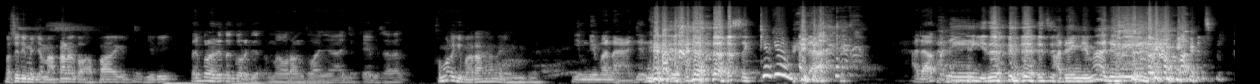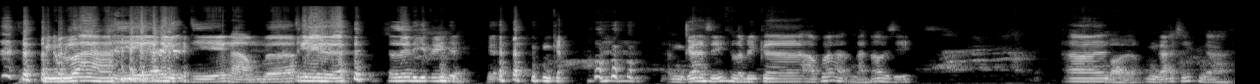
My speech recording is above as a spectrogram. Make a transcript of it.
masih di meja makan atau apa gitu. Jadi tapi pernah ditegur aja sama orang tuanya aja kayak misalkan kamu lagi marah kan ya gitu. Diem di mana aja nih? Sekip ada ada apa nih gitu. Ada yang diem aja nih. Minum dulu ah. iya ada gitu cie ngambek. Gitu lu digituin aja enggak. Enggak sih lebih ke apa nggak tahu sih. Eh Enggak ya? sih enggak.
